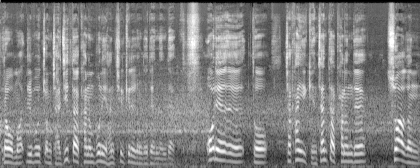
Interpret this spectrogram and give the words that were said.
그리고 뭐 일부 좀 잘 짓다 하는 분이 한 7kg 정도 됐는데 올해도 작황이 괜찮다 하는데 수확은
